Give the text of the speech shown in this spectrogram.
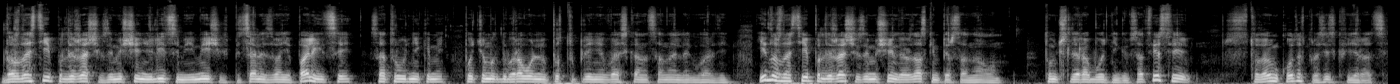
должностей, подлежащих замещению лицами, имеющих специальное звание полиции, сотрудниками путем их добровольного поступления в войска Национальной гвардии, и должностей, подлежащих замещению гражданским персоналом, в том числе работниками, в соответствии с Трудовым кодексом Российской Федерации.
